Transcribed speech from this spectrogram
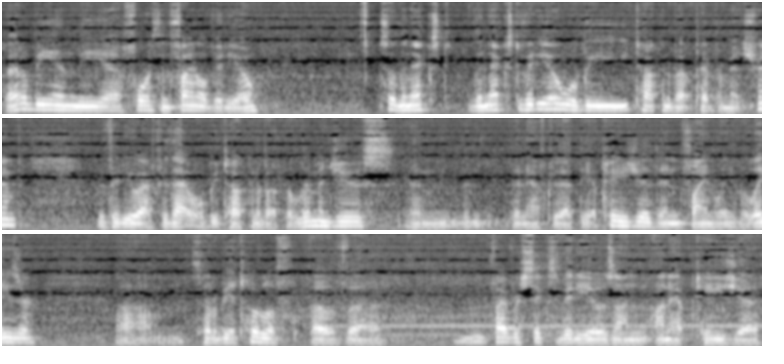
That'll be in the uh, fourth and final video. So the next the next video we'll be talking about peppermint shrimp. The video after that will be talking about the lemon juice, and then, then after that the aiptasia, then finally the laser. Um, so it'll be a total of, of uh, five or six videos on, on Aiptasia.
